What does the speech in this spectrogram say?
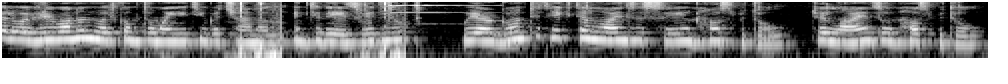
Hello everyone and welcome to my YouTube channel. In today's video, we are going to take 10 lines essay on hospital. 10 lines on hospital.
